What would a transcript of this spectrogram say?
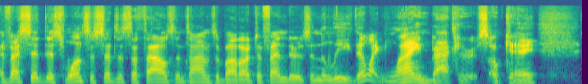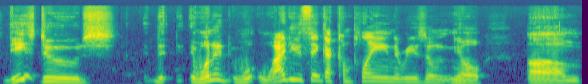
if I said this once, I said this a thousand times about our defenders in the league. They're like linebackers, okay? these dudes wanted why do you think I complain the reason you know um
